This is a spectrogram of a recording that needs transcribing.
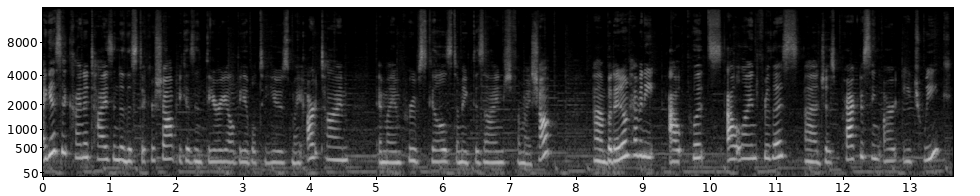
I guess it kind of ties into the sticker shop because in theory I'll be able to use my art time and my improved skills to make designs for my shop. Um, but I don't have any outputs outlined for this, uh, just practicing art each week.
